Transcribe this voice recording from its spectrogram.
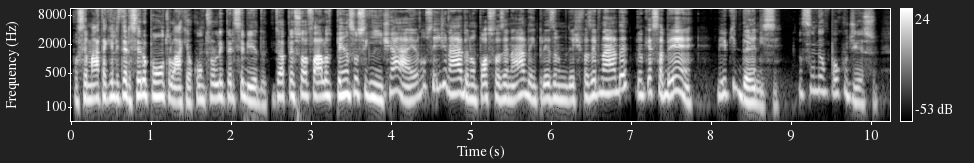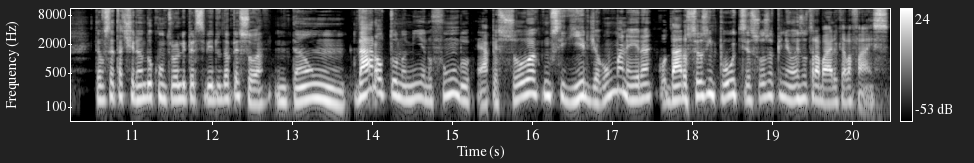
você mata aquele terceiro ponto lá, que é o controle percebido. Então a pessoa fala, pensa o seguinte: ah, eu não sei de nada, eu não posso fazer nada, a empresa não me deixa fazer nada, então quer saber? Meio que dane-se. No fundo é um pouco disso. Então você está tirando o controle percebido da pessoa. Então, dar autonomia, no fundo, é a pessoa conseguir, de alguma maneira, dar os seus inputs e as suas opiniões no trabalho que ela faz.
